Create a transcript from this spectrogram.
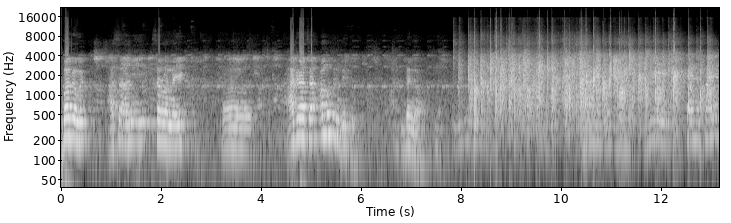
बघावे असं आम्ही सर्वांना एक आग्रहाचं आमंत्रण देतो. धन्यवाद. चॅनल पाहिलेलं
